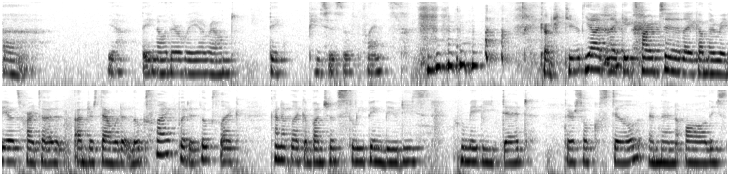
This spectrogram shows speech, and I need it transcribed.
uh, yeah, they know their way around big pieces of plants. Country kid. Yeah, like it's hard to like on the radio, it's hard to understand what it looks like, but it looks like kind of like a bunch of sleeping beauties who may be dead. They're so still, and then all these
